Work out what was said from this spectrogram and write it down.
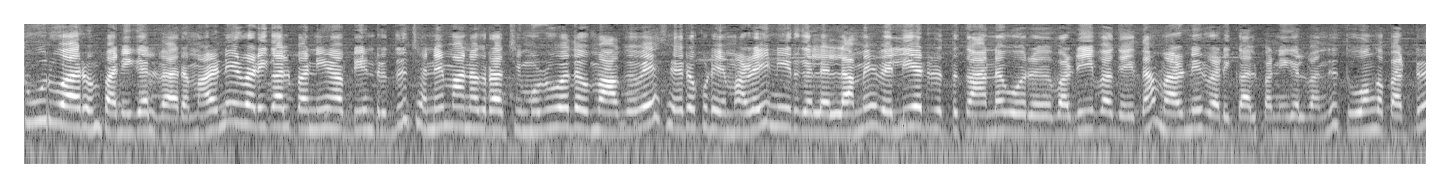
தூர்வாரும் பணிகள் வேற. மழைநீர் வடிகால் பணி அப்படின்றது சென்னை மாநகராட்சி முழுவதுமாகவே சேரக்கூடிய மழை நீர்கள் எல்லாமே வெளியேறதுக்கான ஒரு வழிவகை தான் மழைநீர் வடிகால் பணிகள் வந்து துவங்கப்பட்டு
